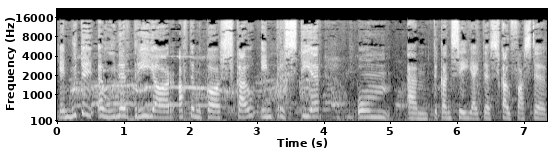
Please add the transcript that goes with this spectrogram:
Jy moet 'n hoender 3 jaar agter mekaar skou en presteer om ehm um, te kan sê jy het 'n skouvaste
